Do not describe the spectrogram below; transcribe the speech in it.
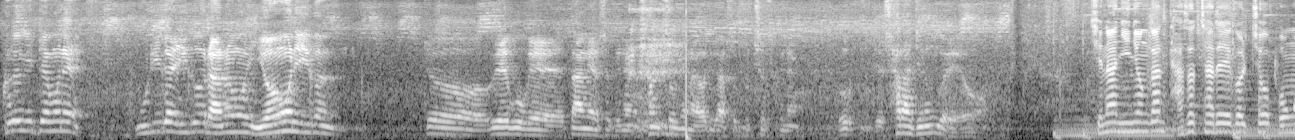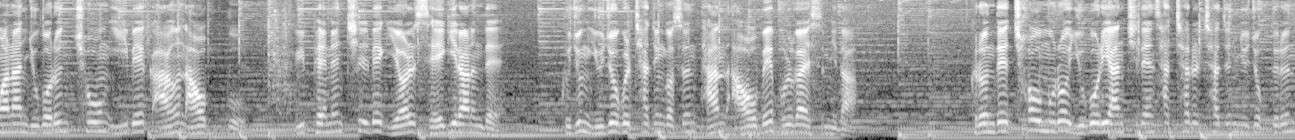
그렇기 때문에 우리가 이걸 안 하면 영원히 이건 저 외국의 땅에서 그냥 산속이나 어디 가서 묻혀서 그냥 어, 사라지는 거예요. 지난 2년간 다섯 차례에 걸쳐 봉환한 유골은 총 299구, 위패는 713기라는데 그중 유족을 찾은 것은 단 9에 불과했습니다. 그런데 처음으로 유골이 안치된 사찰을 찾은 유족들은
